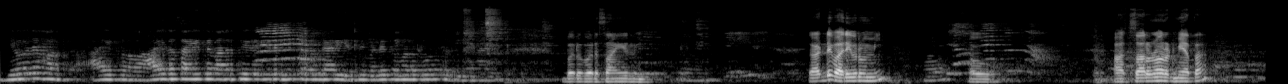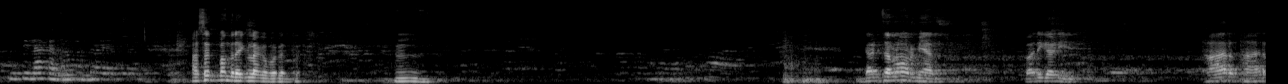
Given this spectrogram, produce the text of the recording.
दे मग आईला सांगितलं मला गाडी घेतली म्हणजे बोलत होती बरं बरं सांगेल मी. गाडी भारी बरं मी हो? हो. आज चालवणार मी आता. किती लाखात बसली असंच पंधरा एक लाखापर्यंत. हम्म. गाडी चालवणार मी आज. भारी गाडी. थार थार.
